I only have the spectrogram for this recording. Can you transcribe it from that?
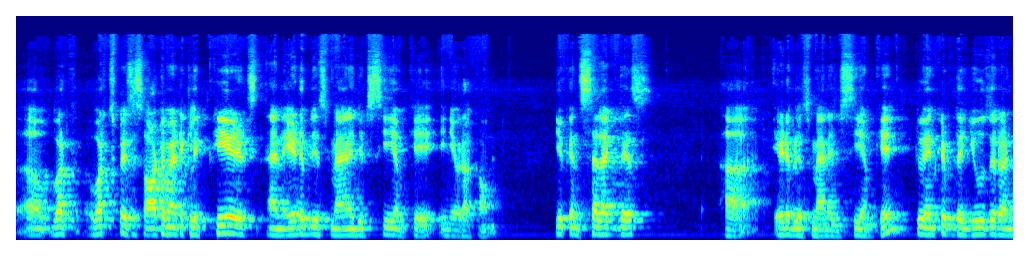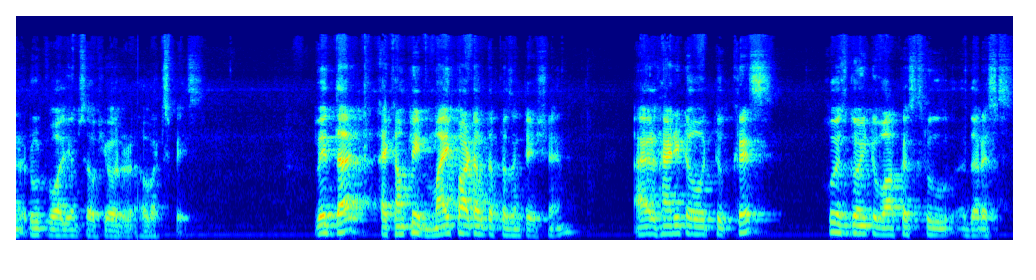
uh, work, Workspaces automatically creates an AWS managed CMK in your account. You can select this uh, AWS managed CMK to encrypt the user and root volumes of your uh, workspace. With that, I complete my part of the presentation. I'll hand it over to Chris, who is going to walk us through the rest.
